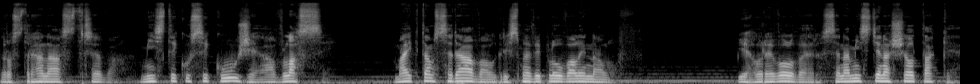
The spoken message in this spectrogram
Roztrhaná střeva, místy kusy kůže a vlasy. Mike tam sedával, když jsme vyplouvali na lov. Jeho revolver se na místě našel také.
